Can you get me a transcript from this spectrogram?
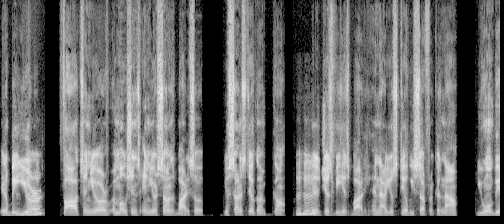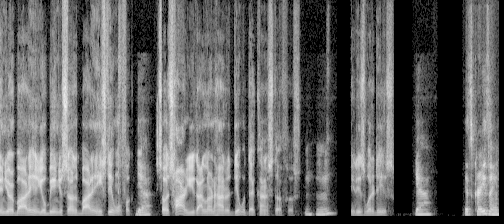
It'll be your thoughts and your emotions in your son's body. So your son is still going to be gone. Mm-hmm. It'll just be his body, and now you'll still be suffering because now you won't be in your body and you'll be in your son's body, and he still won't fuck. Yeah. So it's hard. You got to learn how to deal with that kind of stuff. Mm-hmm. It is what it is, Yeah. It's crazy.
